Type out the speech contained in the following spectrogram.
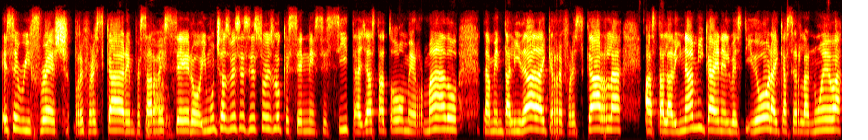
ese refresh, refrescar, empezar de cero y muchas veces eso es lo que se necesita, ya está todo mermado, la mentalidad hay que refrescarla, hasta la dinámica en el vestidor hay que hacerla nueva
